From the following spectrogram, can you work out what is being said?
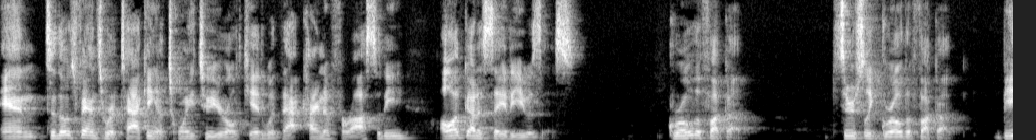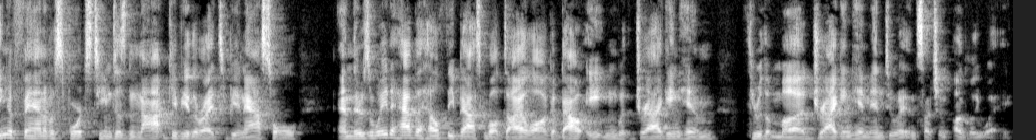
And to those fans who are attacking a 22 year old kid with that kind of ferocity, all I've got to say to you is this grow the fuck up. Seriously, grow the fuck up. Being a fan of a sports team does not give you the right to be an asshole. And there's a way to have a healthy basketball dialogue about Ayton with dragging him through the mud, dragging him into it in such an ugly way.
